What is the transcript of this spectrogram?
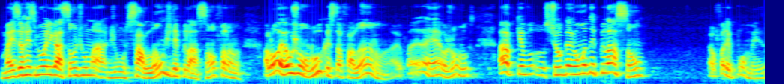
Mas eu recebi uma ligação de, uma, de um salão de depilação falando: Alô, é o João Lucas que está falando? Aí eu falei: É, é o João Lucas. Ah, porque o senhor ganhou uma depilação. Aí eu falei: Pô, mas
